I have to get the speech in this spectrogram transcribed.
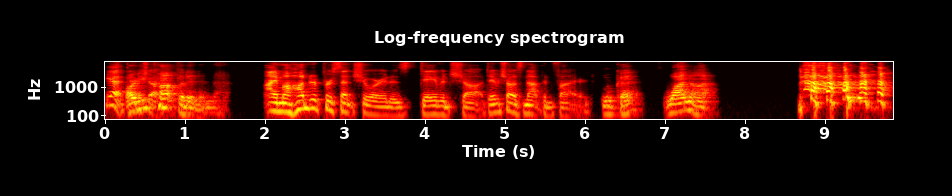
Yeah. Are you Shaw. confident in that? I'm hundred percent sure it is David Shaw. David Shaw has not been fired. Okay. Why not?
